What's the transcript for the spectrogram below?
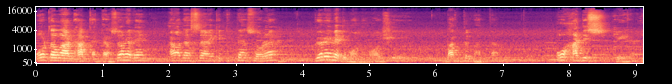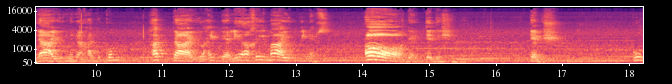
Orada vardı hakikaten. Sonra ben aradan sonra gittikten sonra göremedim onu. O şeyi. Baktım hatta. O hadis ki la yu'minu ahadukum hatta yuhibbe li ahihi ma yuhibbu li nefsihi. Aa de, dedi şimdi. Demiş. Bu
